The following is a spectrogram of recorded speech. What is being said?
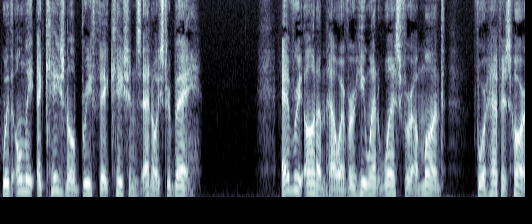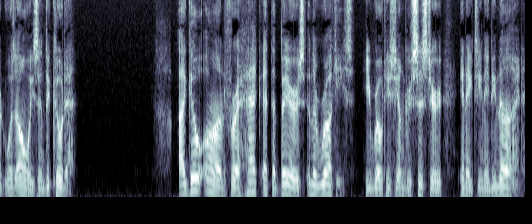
with only occasional brief vacations at Oyster Bay. Every autumn, however, he went west for a month, for half his heart was always in Dakota. I go on for a hack at the bears in the Rockies, he wrote his younger sister in 1889.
